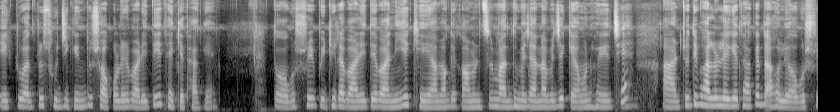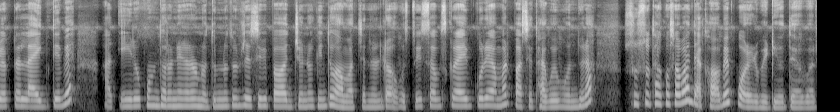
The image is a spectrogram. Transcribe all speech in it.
একটু আধটু সুজি কিন্তু সকলের বাড়িতেই থেকে থাকে। তো অবশ্যই পিঠেটা বাড়িতে বানিয়ে খেয়ে আমাকে কমেন্টসের মাধ্যমে জানাবে যে কেমন হয়েছে। আর যদি ভালো লেগে থাকে তাহলে অবশ্যই একটা লাইক দেবে। আর এইরকম ধরনের আরও নতুন নতুন রেসিপি পাওয়ার জন্য কিন্তু আমার চ্যানেলটা অবশ্যই সাবস্ক্রাইব করে আমার পাশে থাকবে বন্ধুরা। সুস্থ থাকো সবাই, দেখা হবে পরের ভিডিওতে আবার।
